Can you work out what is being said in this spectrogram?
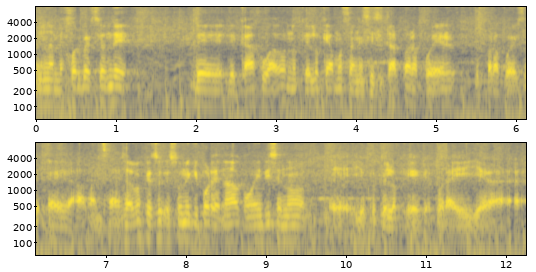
en la mejor versión de, de, cada jugador, ¿no? que es lo que vamos a necesitar para poder, para poder eh, avanzar. Sabemos que es, un equipo ordenado, como bien dice, ¿no? Eh, yo creo que lo que, por ahí llega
